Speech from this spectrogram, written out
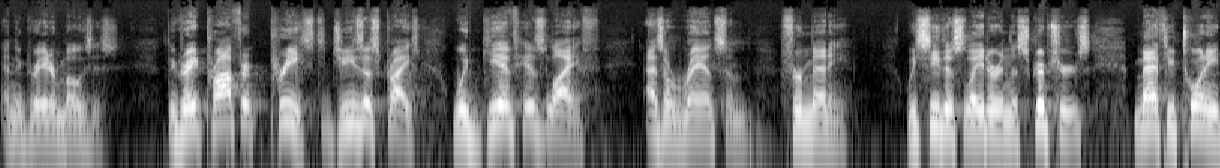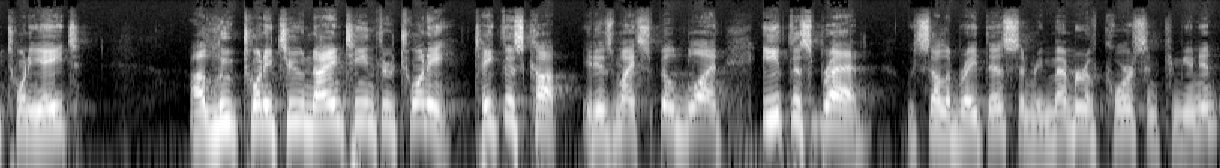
and the greater Moses. The great prophet priest, Jesus Christ, would give his life as a ransom for many. We see this later in the scriptures Matthew 20, 28, uh, Luke 22, 19 through 20. Take this cup, it is my spilled blood. Eat this bread. We celebrate this and remember, of course, in communion,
